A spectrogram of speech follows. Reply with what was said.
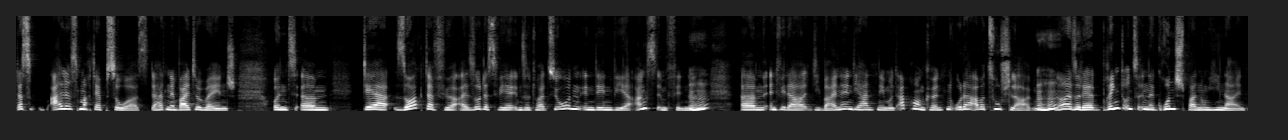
das alles macht der Psoas. Der hat eine weite Range. Und ähm, der sorgt dafür also, dass wir in Situationen, in denen wir Angst empfinden, mhm. ähm, entweder die Beine in die Hand nehmen und abhauen könnten oder aber zuschlagen. Mhm. Ne? Also der bringt uns in eine Grundspannung hinein.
